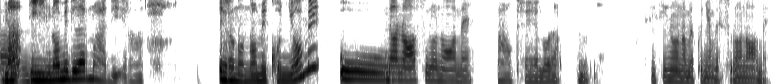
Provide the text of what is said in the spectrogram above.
Ma uhm, i dici nomi degli armadi erano erano nome e cognome o No, no, solo nome. ah okay, allora mh. Sì, sì, non nome e cognome, solo nome.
